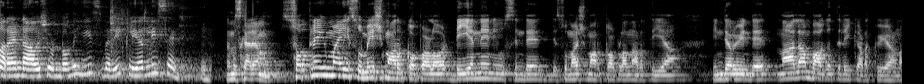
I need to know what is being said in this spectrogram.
പറയേണ്ട ആവശ്യമുണ്ടോന്ന് ഹീസ് വെരി ക്ലിയർലി സെഡ് നമസ്കാരം. സ്വപ്നയുമായി Sumesh Marco Polo D N A ന്യൂസിന്റെ സുമേഷ് മാർക്കോപ്പളോ നടത്തിയ ഇന്റർവ്യൂവിന്റെ നാലാം ഭാഗത്തിലേക്ക് കടക്കുകയാണ്.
